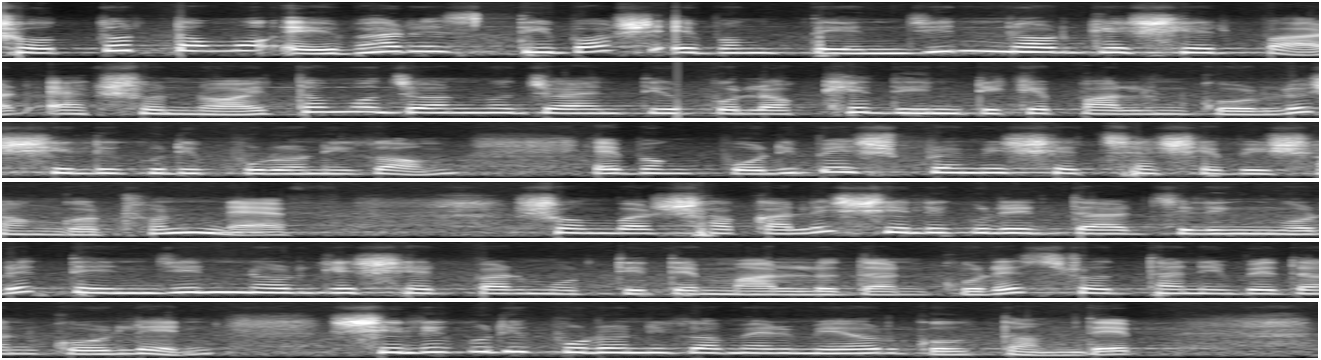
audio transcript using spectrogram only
সত্তরতম Everest দিবস এবং তেনজিন নর্গে শেরপার একশো নয়তম জন্মজয়ন্তী উপলক্ষে দিনটিকে পালন করল শিলিগুড়ি পুর নিগম এবং পরিবেশপ্রেমী স্বেচ্ছাসেবী সংগঠন ন্যাফ। সোমবার সকালে শিলিগুড়ির দার্জিলিং মোড়ে তেনজিন নর্গে শেরপার মূর্তিতে মাল্যদান করে শ্রদ্ধা নিবেদন করলেন শিলিগুড়ি পুর নিগমের মেয়র গৌতম দেব।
